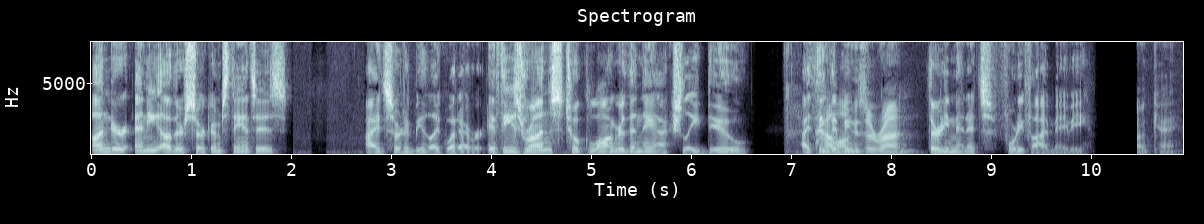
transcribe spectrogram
under any other circumstances i'd sort of be like whatever if these runs took longer than they actually do i think How long be is a run? 30 minutes, 45 maybe. Okay.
